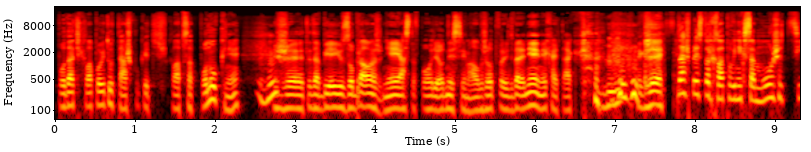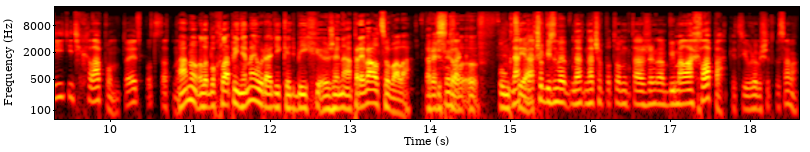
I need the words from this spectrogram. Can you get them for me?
podať chlapovi tú tašku, keď chlap sa ponúkne, Mhm. že teda by jej ju zobral, že nie, ja to v pohode odnesiem, alebo že otvorí dvere, nie, nechaj tak. Mhm. Takže dáš priestor chlapovi, nech sa môže cítiť chlapom, to je podstatné. Áno, lebo chlapi nemajú radi, keď by ich žena prevalcovala v takýchto tak. e, Na, na, čo by sme, na, na čo potom tá žena by mala chlapa, keď si urobí všetko sama?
